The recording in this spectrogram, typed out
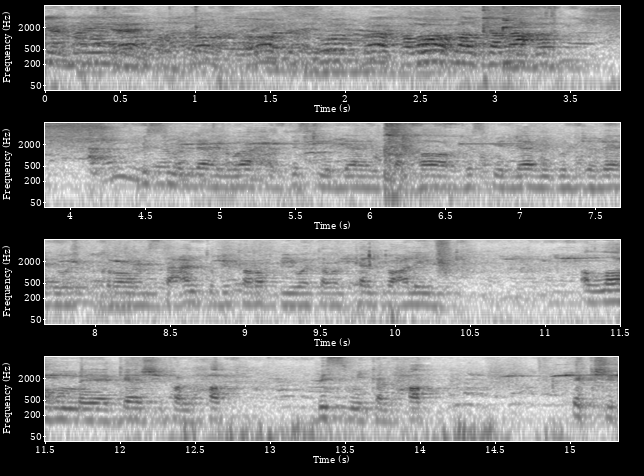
Yeah. بسم الله الواحد بسم الله القهار بسم الله ذو الجلال والإكرام. استعنت بك ربي وتوكلت عليك اللهم يا كاشف الحق باسمك الحق. اكشف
